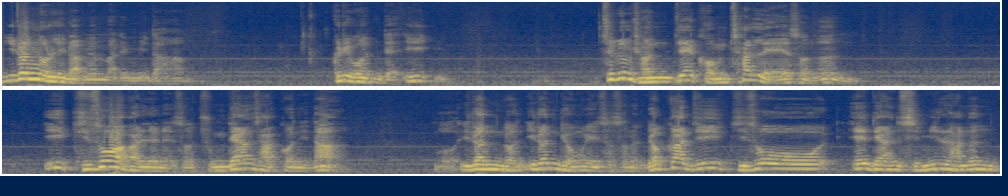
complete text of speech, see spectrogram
이런 논리라면 말입니다. 그리고 이제 이 지금 현재 검찰 내에서는 이 기소와 관련해서 중대한 사건이나 뭐 이런 건 이런 경우에 있어서는 몇 가지 기소에 대한 심의를 하는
